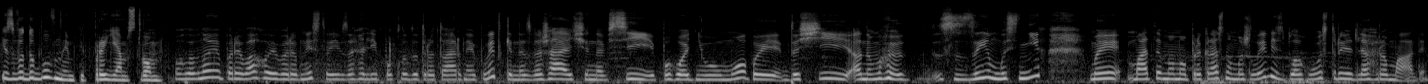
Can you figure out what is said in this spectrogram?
із видобувним підприємством. Головною перевагою виробництва і взагалі покладу тротуарної плитки, незважаючи на всі погодні умови, дощі, аному- зиму, сніг, ми матимемо прекрасну можливість благоустрою для громади.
